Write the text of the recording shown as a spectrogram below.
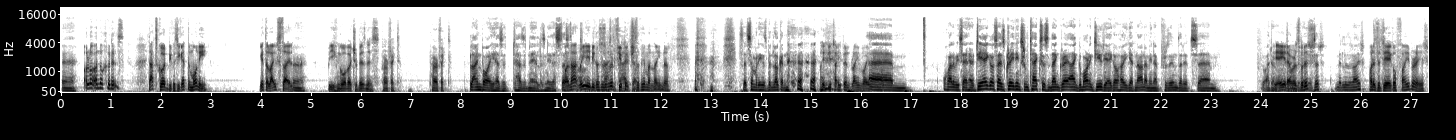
Yeah. oh look, oh, look who it is. That's good because you get the money, you get the lifestyle, Uh. but you can go about your business. Perfect. Perfect. Blind boy has it has it nailed, isn't he? That's, that's well, not really because there's a good few pictures yeah. of him online now. So somebody who's been looking. if you type in blind boy, um, what are we saying here? Diego says greetings from Texas, and then great. And good morning to you, Diego. How are you getting on? I mean, I presume that it's. Um, I don't. Eight hours, of would it? Is it middle of the night? what is it, Diego? Five or eight?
